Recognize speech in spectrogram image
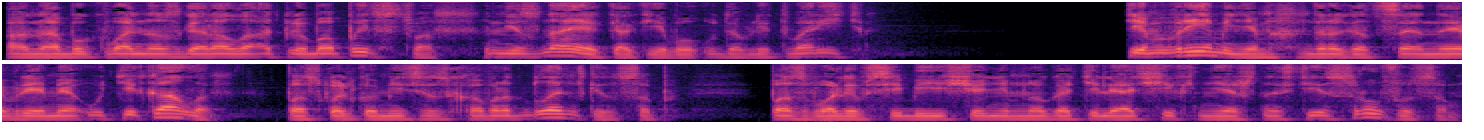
Она буквально сгорала от любопытства, не зная, как его удовлетворить. Тем временем драгоценное время утекало, поскольку миссис Ховард Бленкинсоп, позволив себе еще немного телячьих нежностей с Руфусом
